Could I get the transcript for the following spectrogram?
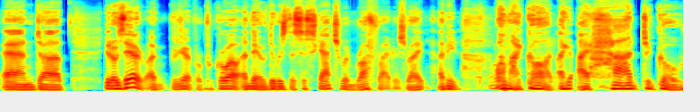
And, uh, you know, I was there. I yeah, for, for out, and there there was the Saskatchewan Roughriders, right? I mean, oh, oh my God, I I had to go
